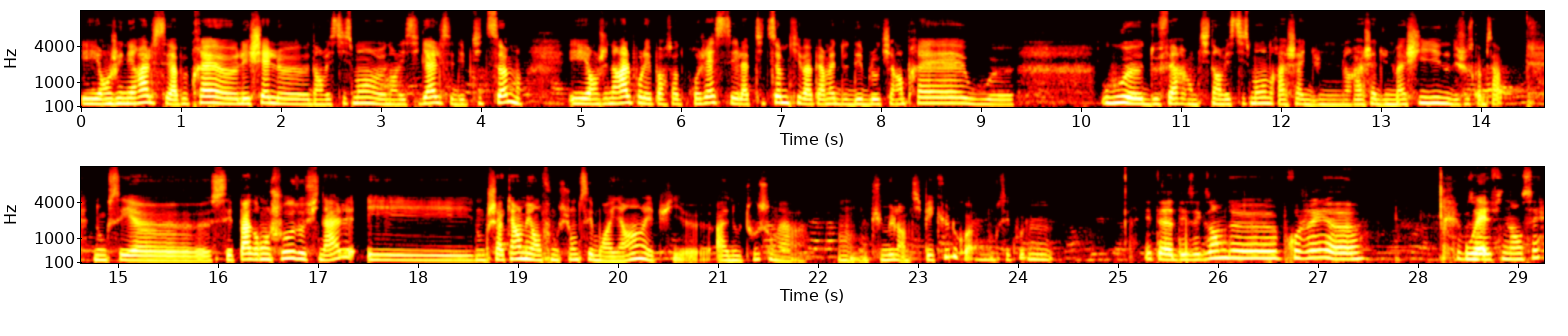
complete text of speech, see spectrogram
Et en général, c'est à peu près euh, l'échelle euh, d'investissement euh, dans les cigales, c'est des petites sommes. Et en général, pour les porteurs de projets, c'est la petite somme qui va permettre de débloquer un prêt ou, euh, ou euh, de faire un petit investissement de rachat d'une rachat d'une machine ou des choses comme ça. Donc c'est euh, c'est pas grand chose au final. Et donc chacun met en fonction de ses moyens. Et puis à nous tous, on, a, on, on cumule un petit pécule, quoi. Donc c'est cool. Et tu as des exemples de projets que vous Ouais. avez financés?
